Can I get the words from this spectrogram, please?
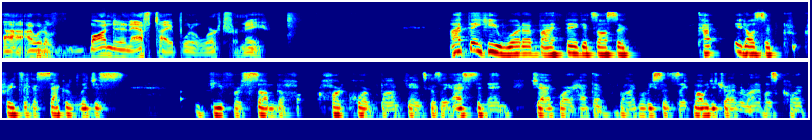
Uh, I would have bonded an F type would have worked for me. I think he would have. I think it's also it also creates like a sacrilegious view for some the hardcore Bond fans because like Aston and Jaguar have that rivalry. So it's like, why would you drive a rival's car?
